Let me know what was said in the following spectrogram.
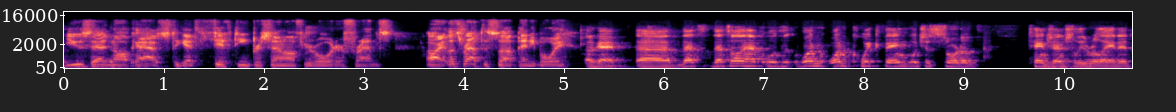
Use that in all caps to get 15% off your order, friends. All right, let's wrap this up, Benny boy. Okay, uh, that's that's all I have. Well, one one quick thing, which is sort of tangentially related,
